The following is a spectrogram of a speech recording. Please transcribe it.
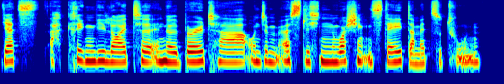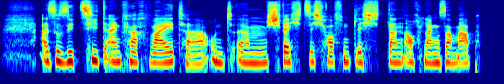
Jetzt ach, kriegen die Leute in Alberta und im östlichen Washington State damit zu tun. Also sie zieht einfach weiter und ähm, schwächt sich hoffentlich dann auch langsam ab.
